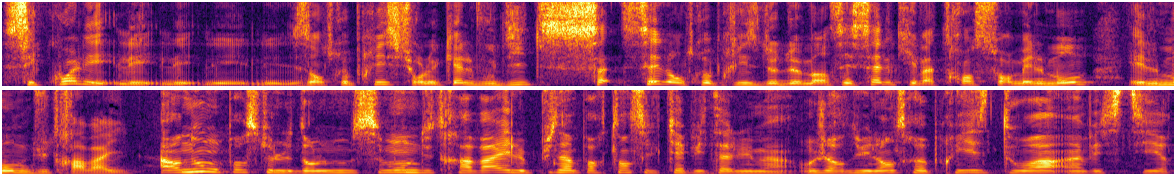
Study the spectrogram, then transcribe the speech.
c'est quoi les, entreprises sur lesquelles vous dites c'est l'entreprise de demain, c'est celle qui va transformer le monde et le monde du travail Alors nous, on pense que dans ce monde du travail, le plus important, c'est le capital humain. Aujourd'hui, l'entreprise doit investir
